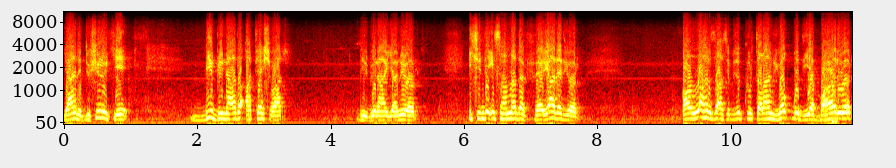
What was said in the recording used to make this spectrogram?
Yani düşünün ki bir binada ateş var. Bir bina yanıyor. İçinde insanlar da feryat ediyor. Allah rızası bizi kurtaran yok mu diye bağırıyor.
